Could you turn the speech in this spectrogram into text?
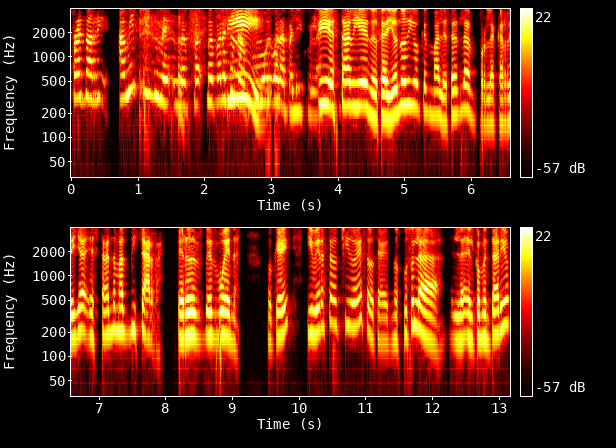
Fred Barry, a mí sí me, me, parece una muy buena película. Sí, está bien, o sea, yo no digo que es mala, esa es la, por la carrilla, está nada más bizarra, pero es, es buena. ¿ok? Y hubiera estado chido eso, o sea, nos puso la, el comentario,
